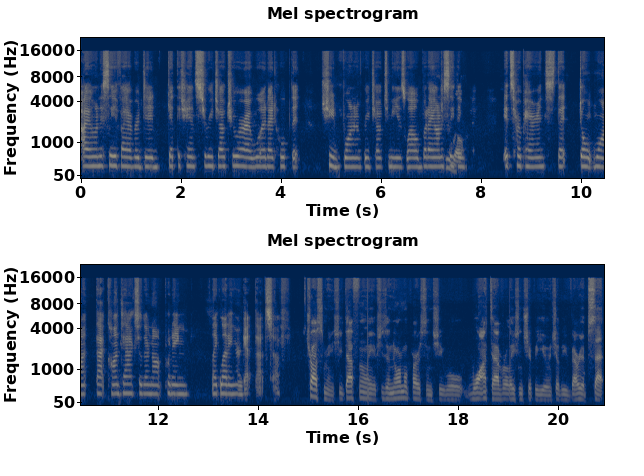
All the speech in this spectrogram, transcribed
I honestly, if I ever did get the chance to reach out to her, I would. I'd hope that she'd want to reach out to me as well. But I honestly think it's her parents that don't want that contact, so they're not putting, like, letting her get that stuff. Trust me, she definitely, if she's a normal person, she will want to have a relationship with you, and she'll be very upset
